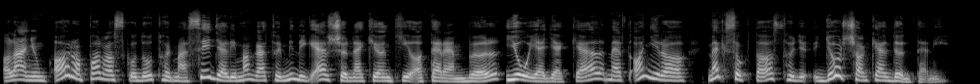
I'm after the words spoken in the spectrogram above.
a lányunk arra panaszkodott, hogy már szégyeli magát, hogy mindig elsőnek jön ki a teremből jó jegyekkel, mert annyira megszokta azt, hogy gyorsan kell dönteni.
